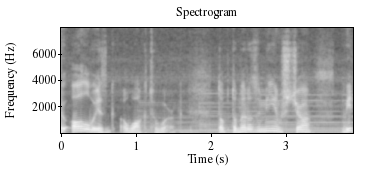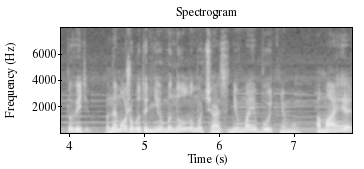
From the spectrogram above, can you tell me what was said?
you always walk to work? Тобто ми розуміємо, що відповідь не може бути ні в минулому часі, ні в майбутньому, а має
